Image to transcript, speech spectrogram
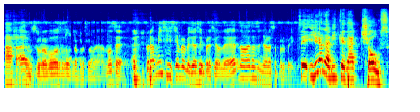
Ajá. su, su rebozo es otra persona. No sé. Pero a mí sí siempre me dio esa impresión de, eh, no, esa señora es súper fake. Sí, y yo ya la vi que da shows,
